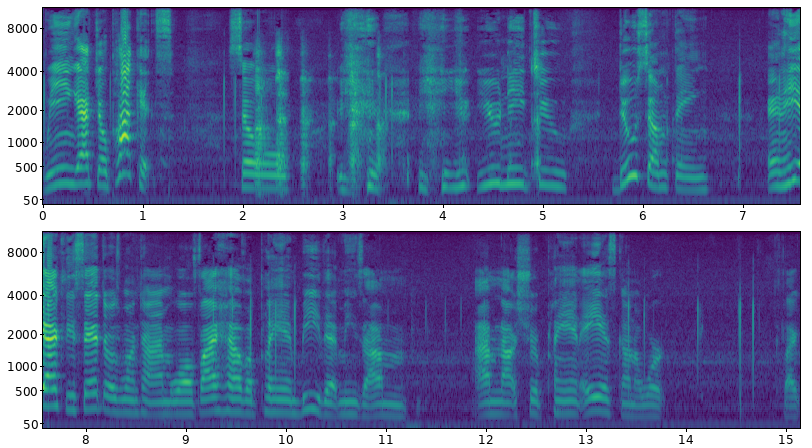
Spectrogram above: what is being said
we ain't got your pockets. So you you need to do something. And he actually said to us one time well if i have a plan b that means i'm i'm not sure plan a is gonna work like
